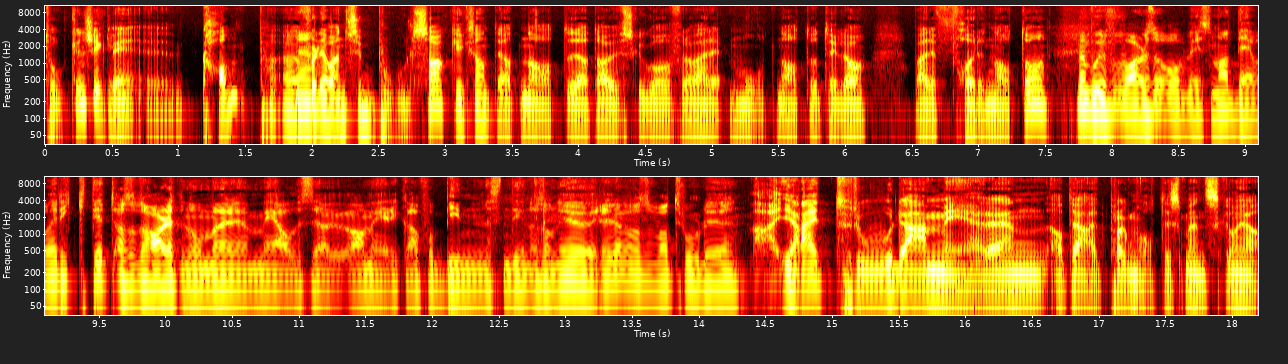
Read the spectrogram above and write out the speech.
tok en skikkelig eh, kamp. Eh, for det var en symbolsak. ikke sant? Det at, NATO, det at AUF skulle gå fra å være mot Nato til å være for Nato. Men hvorfor var du så overbevist om at det var riktig? Altså, Har dette noe med, med alle Amerika-forbindelsen din og sånn å gjøre, eller hva, hva, tror du? Nei, Jeg tror det er mer enn at jeg er et pragmatisk menneske, og jeg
